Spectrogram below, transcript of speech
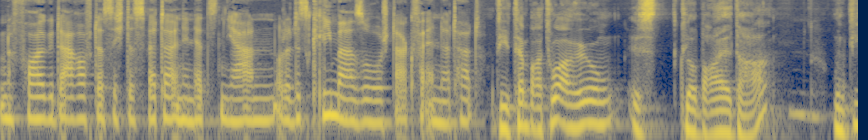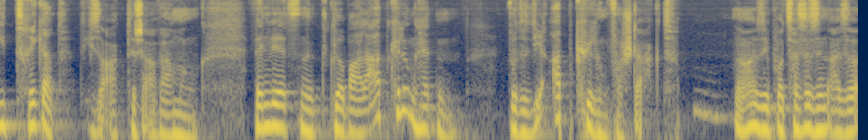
eine Folge darauf, dass sich das Wetter in den letzten Jahren oder das Klima so stark verändert hat. Die Temperaturerhöhung ist global da und die triggert diese arktische Erwärmung. Wenn wir jetzt eine globale Abkühlung hätten, würde die Abkühlung verstärkt. Ja, die Prozesse sind also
